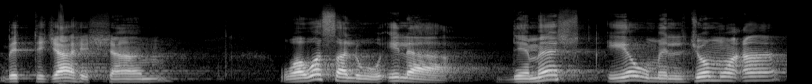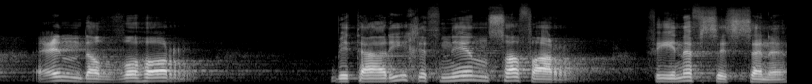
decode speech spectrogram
باتجاه الشام ووصلوا إلى دمشق يوم الجمعة عند الظهر بتاريخ اثنين صفر في نفس السنة.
